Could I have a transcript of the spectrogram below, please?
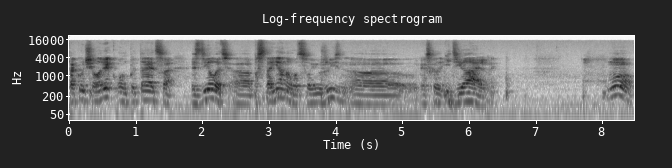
такой человек, он пытается сделать э, постоянно вот свою жизнь, как сказать, идеальной. Ну,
